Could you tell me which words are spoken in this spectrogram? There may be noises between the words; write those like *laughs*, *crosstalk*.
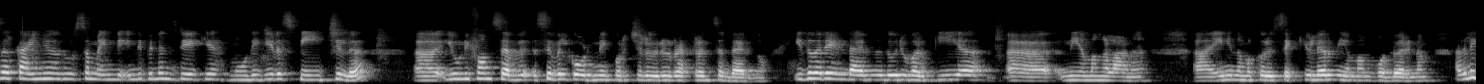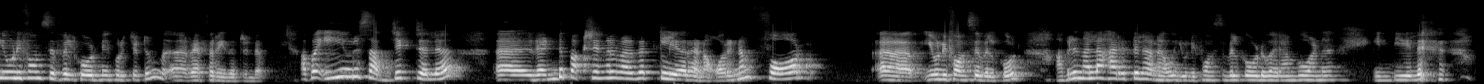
Sir കഴിഞ്ഞ ദിവസം independence ഡേക്ക് മോദിജിയുടെ സ്പീച്ചിൽ യൂണിഫോം സിവിൽ കോഡിനെ കുറിച്ചൊരു ഒരു റെഫറൻസ് ഉണ്ടായിരുന്നു. ഇതുവരെ ഉണ്ടായിരുന്നത് ഒരു വർഗീയ നിയമങ്ങളാണ്. ഇനി നമുക്കൊരു സെക്യുലർ നിയമം കൊണ്ടുവരണം. അതിൽ യൂണിഫോം സിവിൽ കോഡിനെ കുറിച്ചിട്ടും റെഫർ ചെയ്തിട്ടുണ്ട്. അപ്പോൾ ഈ ഒരു സബ്ജക്റ്റിൽ രണ്ട് പക്ഷങ്ങൾ വളരെ ക്ലിയർ ആണ്. ഒരെണ്ണം ഫോർ യൂണിഫോം സിവിൽ കോഡ് അവർ നല്ല ഹരത്തിലാണ് ഓ യൂണിഫോം സിവിൽ കോഡ് വരാൻ പോവാണ്. ഇന്ത്യയിൽ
